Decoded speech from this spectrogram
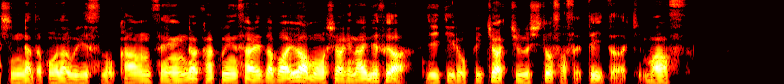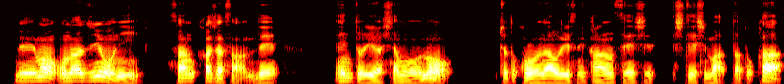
新型コロナウイルスの感染が確認された場合は申し訳ないですが、GT61 は中止とさせていただきます。で、まあ同じように参加者さんでエントリーはしたものの、ちょっとコロナウイルスに感染ししてしまったとか、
